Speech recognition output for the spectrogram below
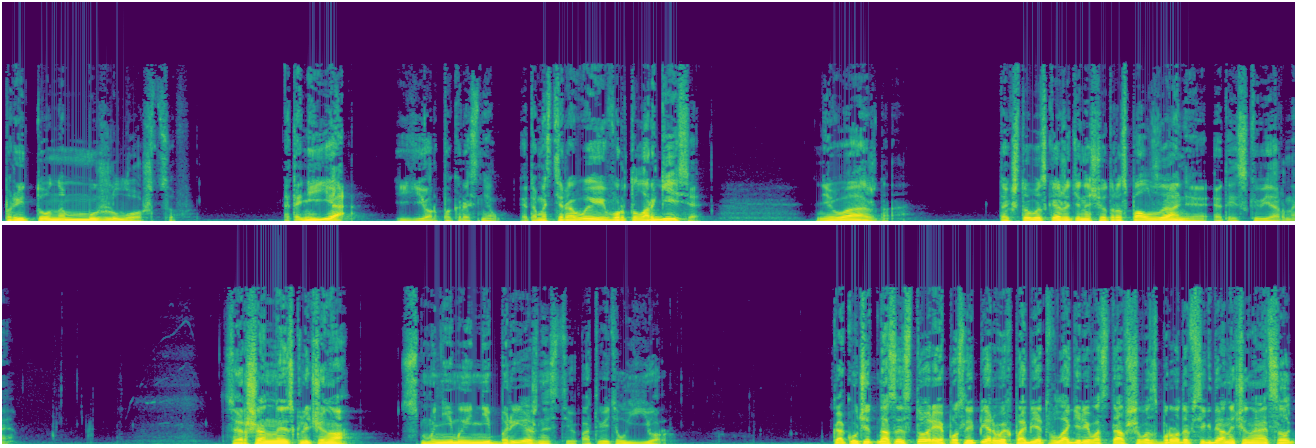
притоном мужеложцев. «Это не я!» — Йор покраснел. «Это мастеровые в Урталаргисе!» «Неважно. Так что вы скажете насчет расползания этой скверны?» «Совершенно исключено!» С мнимой небрежностью ответил Йор. Как учит нас история, после первых побед в лагере восставшего сброда всегда начинается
